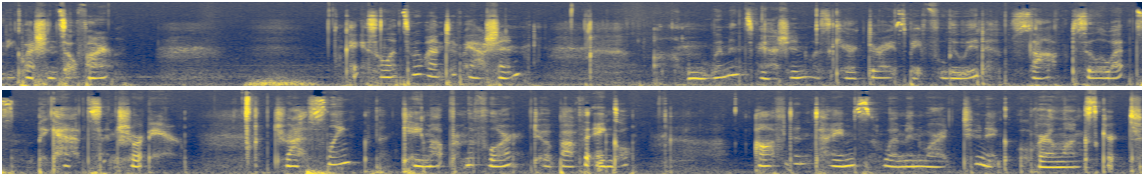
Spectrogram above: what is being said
any questions so far? Okay, so let's move on to fashion. Um, women's fashion was characterized by fluid, soft silhouettes, big hats, and short hair. Dress length came up from the floor to above the ankle. Oftentimes, women wore a tunic over a long skirt.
